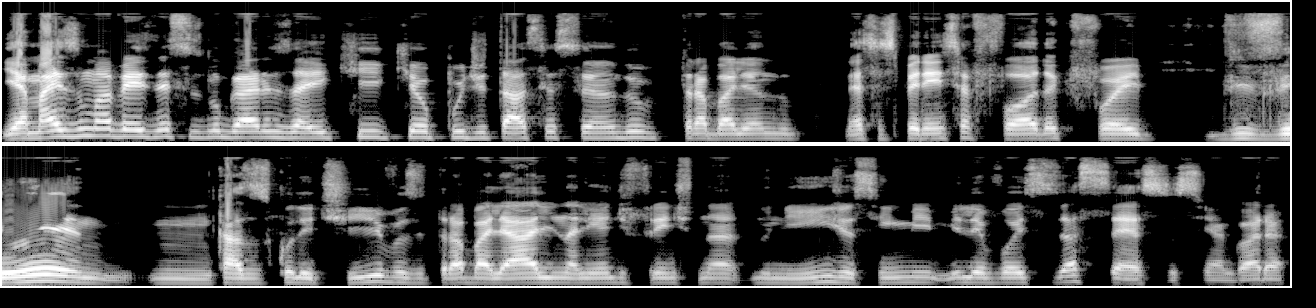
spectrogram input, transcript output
E é mais uma vez nesses lugares aí que, que eu pude estar acessando, trabalhando nessa experiência foda que foi viver em casas coletivas e trabalhar ali na linha de frente na, no Ninja, assim, me, me, levou a esses acessos, assim. Agora,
